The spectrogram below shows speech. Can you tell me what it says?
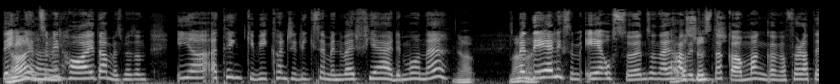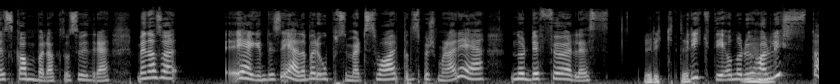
Det er Ja, ingen ja, ja. som vil ha ei dame som er sånn Ja, jeg tenker vi kanskje ligger sammen hver fjerde måned. Nei, Men det liksom er også en sånn der, har vi snakka om mange ganger før, at det er skambelagt osv. Men altså, egentlig så er det bare oppsummert svar på det spørsmålet her, er når det føles Riktig. riktig, og når du Mm. har lyst, da.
